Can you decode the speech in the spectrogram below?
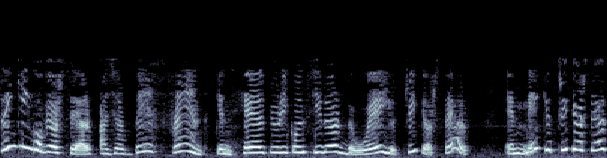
Thinking of yourself as your best friend can help you reconsider the way you treat yourself and make you treat yourself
